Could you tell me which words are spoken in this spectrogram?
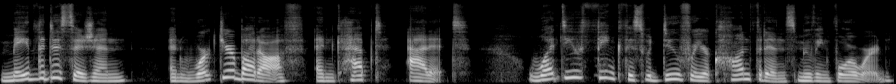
made the decision and worked your butt off and kept at it. What do you think this would do for your confidence moving forward?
